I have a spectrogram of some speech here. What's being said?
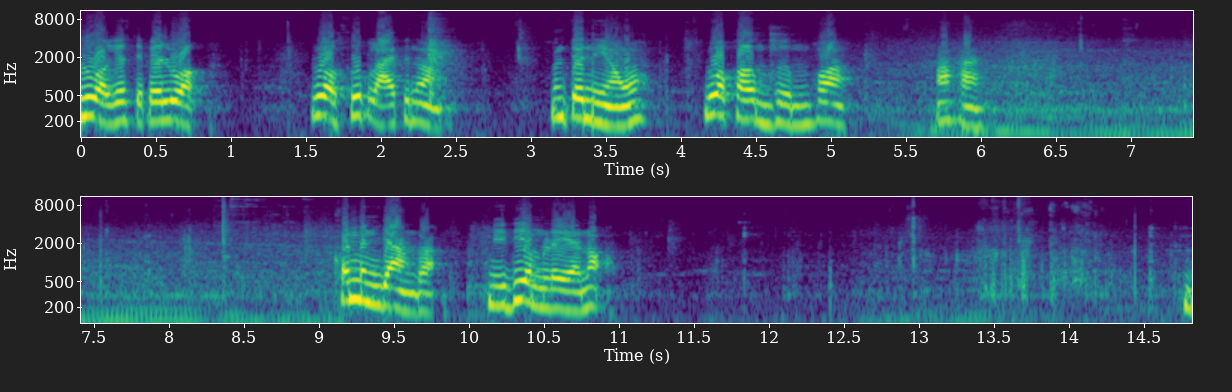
ลวกอย่าสิไปลวก ลวกซุกหลายพี่น้อง มันจะเหนียว ลวกพอเพิ่มๆพอมาค่ะขั้นมันย่างกะมีเดียมแรเนาะอื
